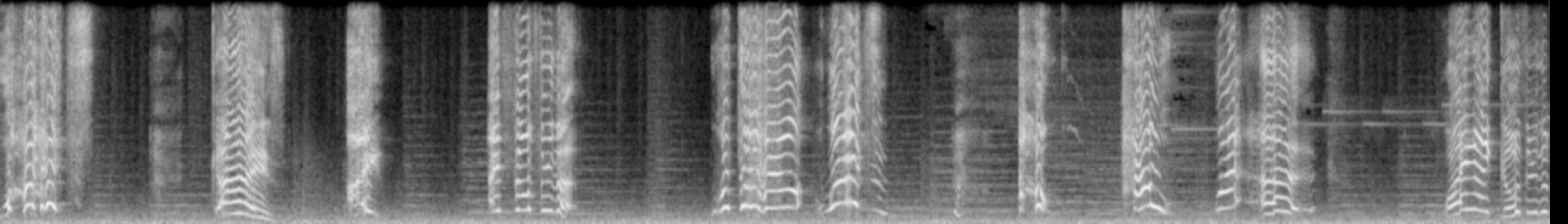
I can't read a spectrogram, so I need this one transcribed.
What? Guys, I I fell through the What the hell? What? Oh, how? What? Uh Why did I go through the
